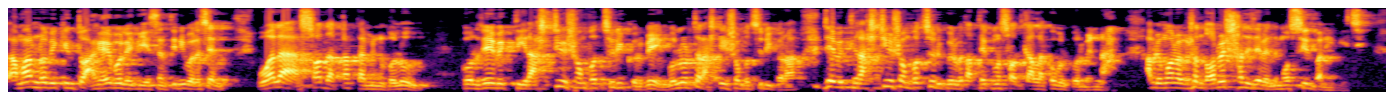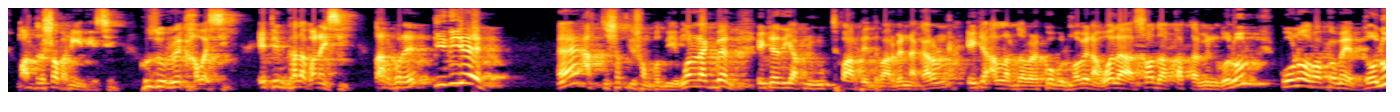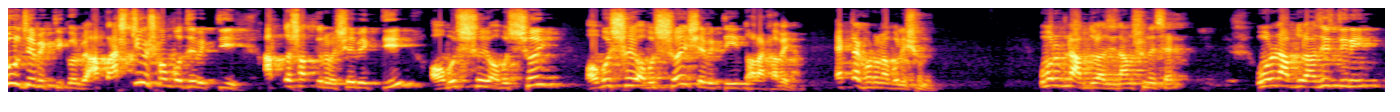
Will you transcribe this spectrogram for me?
আমার নবী কিন্তু আগে বলে দিয়েছেন তিনি বলেছেন, ওয়ালা সদা মিন গলুম কোন যে ব্যক্তি রাষ্ট্রীয় সম্পদ চুরি করবে গলুর তো রাষ্ট্রীয় সম্পদ চুরি করা, যে ব্যক্তি রাষ্ট্রীয় সম্পদ চুরি করবে, তার থেকে কোনো সদকা আল্লাহ কবুল করবেন না। আপনি মনে করছেন, দরবেশ সাজে যাবেন মসজিদ বানিয়ে দিয়েছি, মাদ্রাসা বানিয়ে দিয়েছি হুজুরে খাওয়াইছি এতিমখানা বানাইছি, তারপরে কি দিয়ে? হ্যাঁ আত্মশক্তি সম্পদ দিয়ে। মনে রাখবেন, এটা দিয়ে আপনি মুক্তি পার পেতে পারবেন না, কারণ এটা আল্লাহর দরবারে কবুল হবে না। ওলা সদা কাতামিন গলুল, কোনো রকমের গলুল যে ব্যক্তি করবে আর রাষ্ট্রীয় সম্পদ যে ব্যক্তি আত্মসাৎ করবে, সে ব্যক্তি অবশ্যই অবশ্যই অবশ্যই অবশ্যই সে ব্যক্তি ধরা খাবে। একটা ঘটনা বলি শুনে উমর আব্দুল আজিজ নাম শুনেছেন? উমর আব্দুল আজিজ তিনি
